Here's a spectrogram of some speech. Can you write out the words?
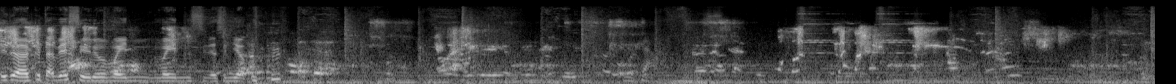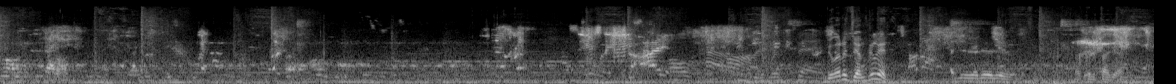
Itu aku tak biasa tu main main senyap-senyap. Dia orang ada jungle kan? Ada, ada, ada. Aku letak je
